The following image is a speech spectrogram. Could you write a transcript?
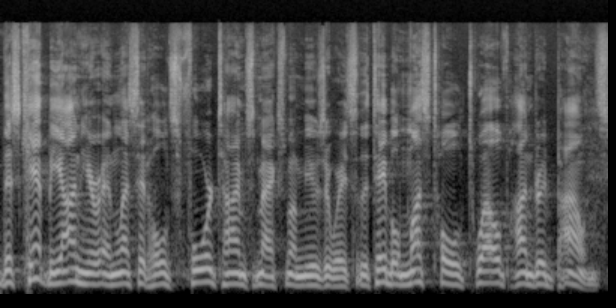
this can't be on here unless it holds four times maximum user weight. So the table must hold 1,200 pounds.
